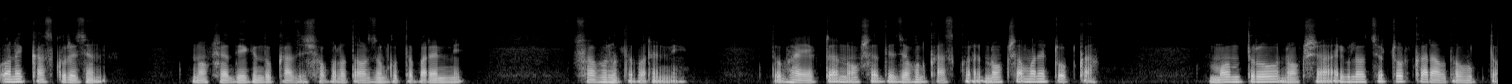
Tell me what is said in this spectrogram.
অনেক কাজ করেছেন। নকশা দিয়ে কিন্তু কাজে সফলতা অর্জন করতে পারেননি। সফল হতে পারেননি। তো ভাই, একটা নকশা দিয়ে যখন কাজ করেন, নকশা মানে টোটকা। মন্ত্র, নকশা, এগুলো হচ্ছে টোটকার আওতাভুক্ত।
